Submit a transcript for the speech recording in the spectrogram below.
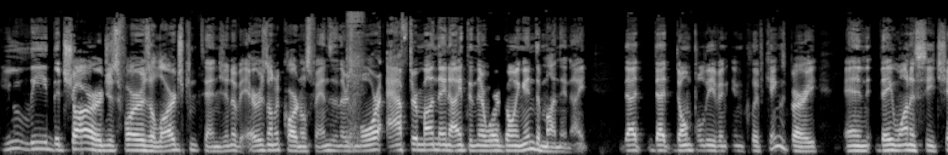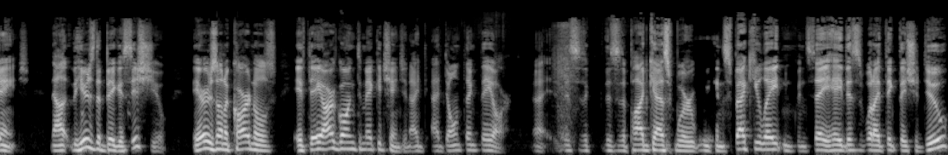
you lead the charge as far as a large contingent of Arizona Cardinals fans, and there's more after Monday night than there were going into Monday night that that don't believe in, in Cliff Kingsbury and they want to see change. Now, here's the biggest issue: the Arizona Cardinals, if they are going to make a change, and I, I don't think they are. Uh, this is a this is a podcast where we can speculate and can say, "Hey, this is what I think they should do,"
